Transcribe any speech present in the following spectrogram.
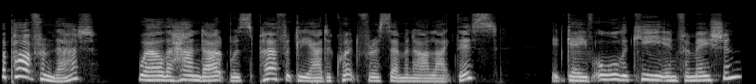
Apart from that, well, the handout was perfectly adequate for a seminar like this. It gave all the key information,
